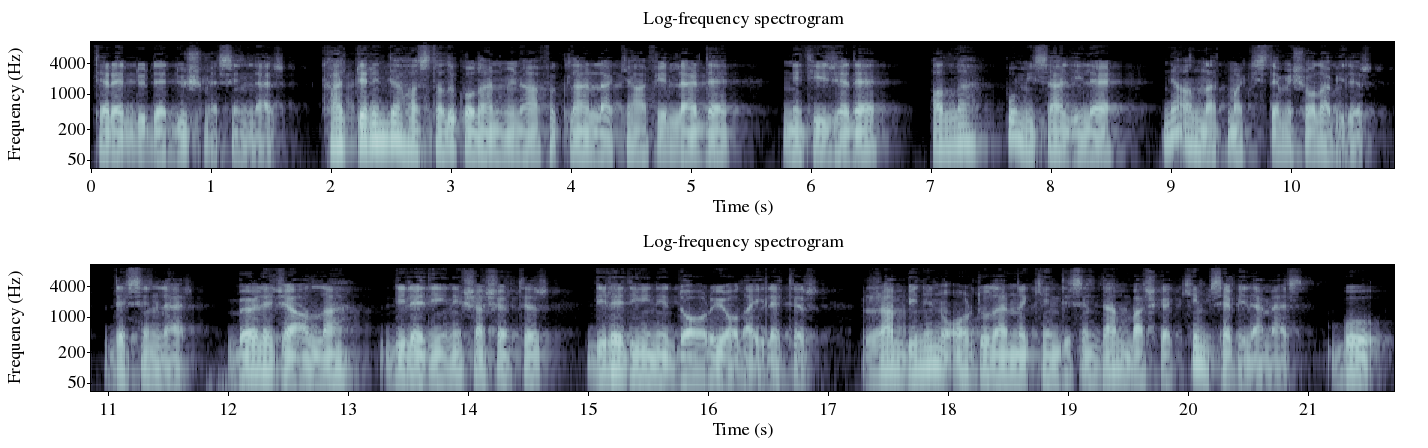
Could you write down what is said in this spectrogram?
tereddüde düşmesinler. Kalplerinde hastalık olan münafıklarla kâfirler de neticede Allah bu misal ile ne anlatmak istemiş olabilir desinler. Böylece Allah dilediğini şaşırtır, dilediğini doğru yola iletir. Rabbinin ordularını kendisinden başka kimse bilemez. Bu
